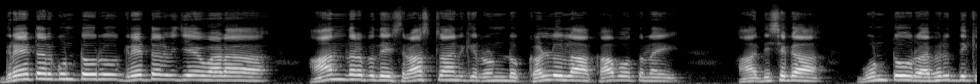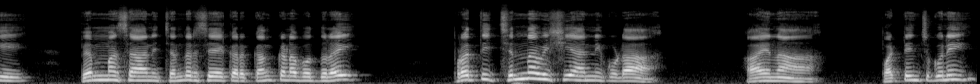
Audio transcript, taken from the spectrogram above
గ్రేటర్ గుంటూరు గ్రేటర్ విజయవాడ ఆంధ్రప్రదేశ్ రాష్ట్రానికి రెండు కళ్ళులా కాబోతున్నాయి. ఆ దిశగా గుంటూరు అభివృద్ధికి పెమ్మసాని చంద్రశేఖర్ కంకణబద్ధులై ప్రతి చిన్న విషయాన్ని కూడా ఆయన పట్టించుకుని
